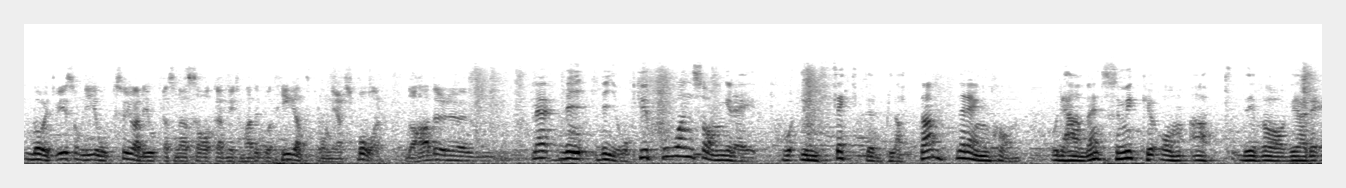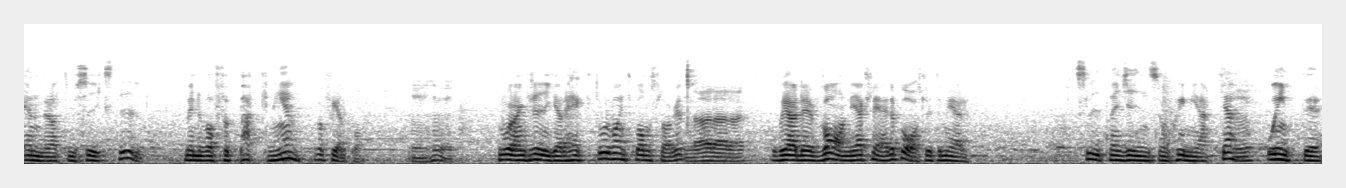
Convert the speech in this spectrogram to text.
Möjligtvis om ni också hade gjort en sån här sak att ni liksom hade gått helt från ert spår. Då hade det... Men vi, vi åkte ju på en sån grej på Infected-plattan när den kom. Och det handlar inte så mycket om att det var, vi hade ändrat musikstil. Men det var förpackningen det var fel på. Mhm. Våran krigare Hector var inte på omslaget. Nej, nej, nej. Och vi hade vanliga kläder på oss, lite mer slitna jeans och skinnjacka. Mm. Och inte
